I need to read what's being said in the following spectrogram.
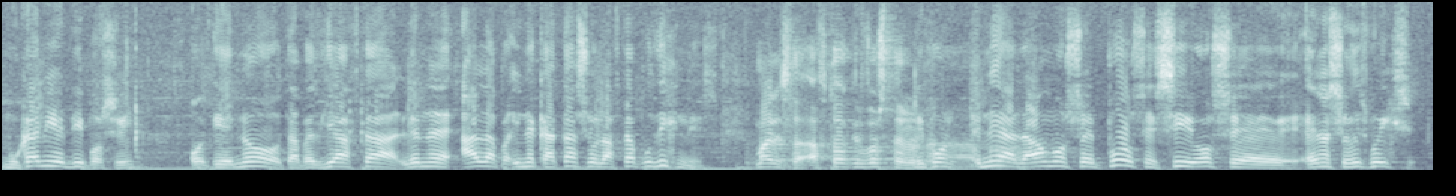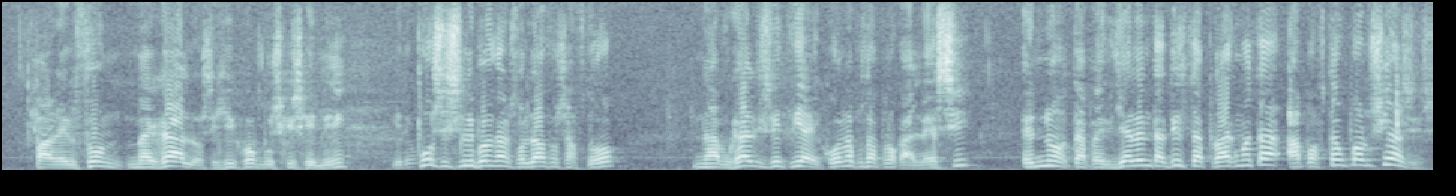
μου κάνει εντύπωση ότι ενώ τα παιδιά αυτά λένε άλλα, πρα- είναι κατά σε όλα αυτά που δείχνεις. Μάλιστα, αυτό ακριβώς θέλω Λοιπόν, να. ναι, αλλά όμως πώς εσύ ως ε, ένας συνοδεύτη που έχεις παρελθόν μεγάλος στη hip hop μουσική σκηνή, πώς εσύ λοιπόν έκανες το λάθος αυτό να βγάλεις τέτοια εικόνα που θα προκαλέσει, ενώ τα παιδιά λένε τα αντίθετα πράγματα από αυτά που παρουσιάζεις.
